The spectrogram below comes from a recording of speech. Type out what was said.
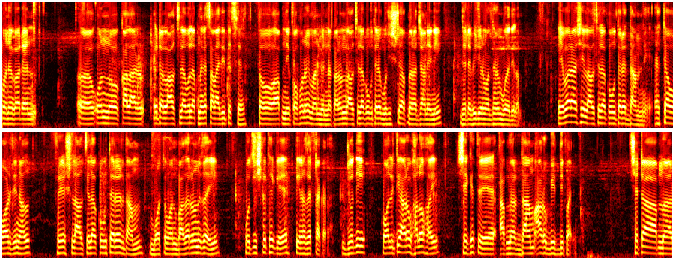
মনে করেন অন্য কালার এটা লালচিলা বলে আপনাকে চালাই দিতেছে, তো আপনি কখনোই মানবেন না। কারণ লালচিলা কবুতরের বৈশিষ্ট্য আপনারা জানেনই, যেটা ভিডিওর মাধ্যমে বলে দিলাম। এবার আসি লালচিলা কবুতরের দাম নিয়ে। একটা অরিজিনাল ফ্রেশ লালচিলা কবুতরের দাম বর্তমান বাজার অনুযায়ী পঁচিশশো থেকে তিন হাজার টাকা। যদি কোয়ালিটি আরও ভালো হয়, সেক্ষেত্রে আপনার দাম আরও বৃদ্ধি পায়। সেটা আপনার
